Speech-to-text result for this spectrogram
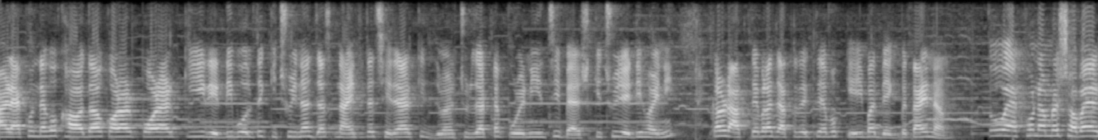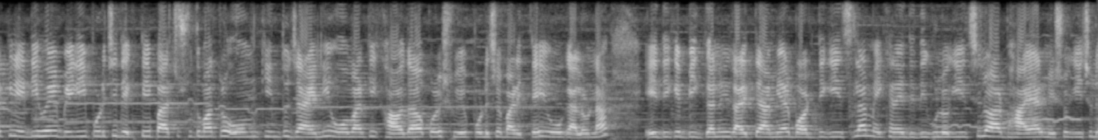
আর এখন দেখো খাওয়া দাওয়া করার পর আর কি রেডি বলতে কিছুই না জাস্ট নাইটিটা ছেড়ে আর কি, চুড়িদারটা পরে নিয়েছি, ব্যাস কিছুই রেডি হয়নি। কারণ রাত্রেবেলা যাত্রা দেখতে যাব, কেই বা দেখবে, তাই না? তো এখন আমরা সবাই আর কি রেডি হয়ে বেরিয়ে পড়েছি, দেখতেই পাচ্ছ। শুধুমাত্র ওম কিন্তু যায়নি, ওম আর কি খাওয়া দাওয়া করে শুয়ে পড়েছে বাড়িতেই, ও গেল না। এদিকে বিজ্ঞানীর গাড়িতে আমি আর বর্দি গিয়েছিলাম, এখানে দিদিগুলো গিয়েছিল আর ভাই আর মেশো গিয়েছিল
